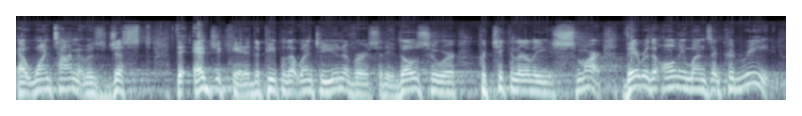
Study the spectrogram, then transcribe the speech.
At one time, it was just the educated, the people that went to university, those who were particularly smart. They were the only ones that could read.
